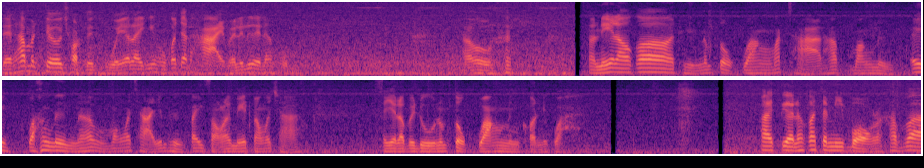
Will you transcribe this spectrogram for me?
แต่ถ้ามันเจอช็อตสวยๆอะไรเงี้ยผมก็จะถ่ายไปเรื่อยๆนะครับผมครับผมตอนนี้เราก็ถึงน้ำตกวังมัดฉาครับ วังหนึ่งเอ้ยวังหนึ่งนะครับผมวังมัดฉายังถึงไปอีก200เมตรวังมัดฉาเดี๋ยวเราไปดูน้ำตกวังหนึ่งก่อนดีกว่าพายเตือนเขาก็จะมีบอกนะครับว่า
